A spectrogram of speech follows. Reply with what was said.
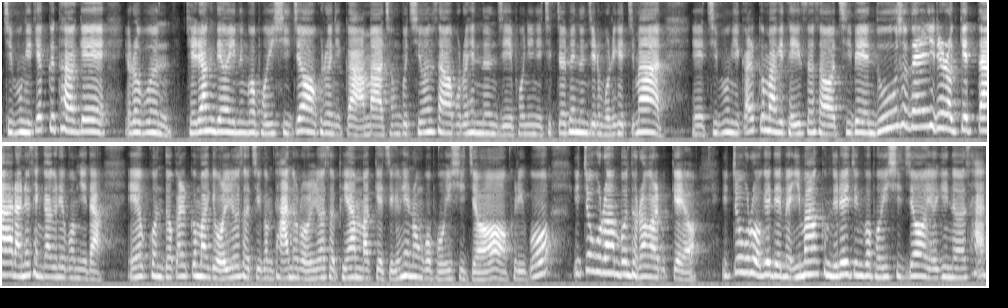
지붕이 깨끗하게 여러분 개량되어 있는 거 보이시죠? 그러니까 아마 정부 지원 사업으로 했는지 본인이 직접 했는지는 모르겠지만 예, 지붕이 깔끔하게 돼 있어서 집에 누수될 일은 없겠다라는 생각을 해봅니다. 에어컨도 깔끔하게 올려서 지금 단으로 올려서 비 안 맞게 지금 해놓은 거 보이시죠? 그리고 이쪽으로 한번 돌아가 볼게요. 이쪽으로 오게 되면 이만큼 느려진 거 보이시죠? 여기는 사,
